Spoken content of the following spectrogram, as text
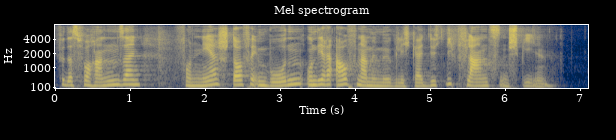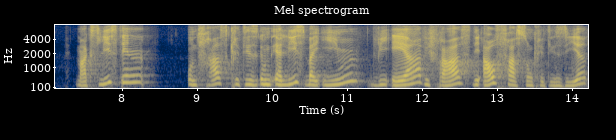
für das Vorhandensein von Nährstoffen im Boden und ihre Aufnahmemöglichkeit durch die Pflanzen spielen. Marx liest ihn und, Fraß und er liest bei ihm, wie er, wie Fraß, die Auffassung kritisiert,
